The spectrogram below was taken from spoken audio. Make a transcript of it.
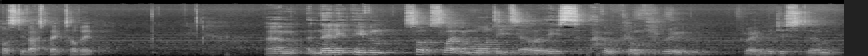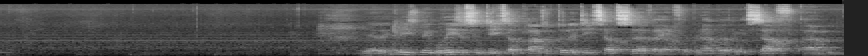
positive aspect of it. Um, and then it, even sort of slightly more detail, these haven't come through Great, let me just. Um, yeah, these, well, these are some detailed plans. We've done a detailed survey of the Brunel building itself, um,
